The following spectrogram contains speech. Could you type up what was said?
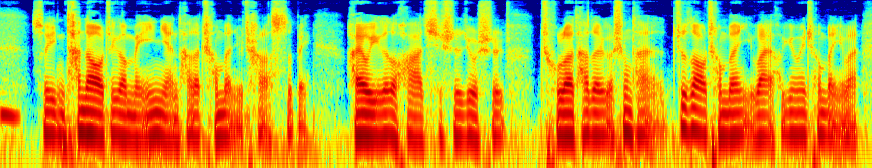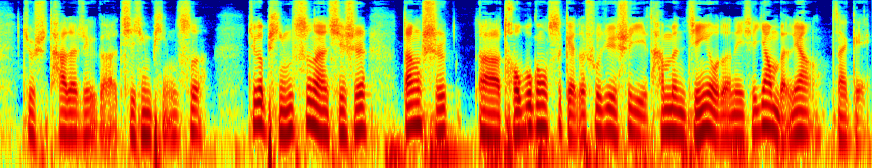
嗯，所以你摊到这个每一年它的成本就差了四倍。还有一个的话，其实就是除了它的这个生产制造成本以外和运维成本以外，就是它的这个骑行频次。这个频次呢，其实当时呃头部公司给的数据是以他们仅有的那些样本量在给，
